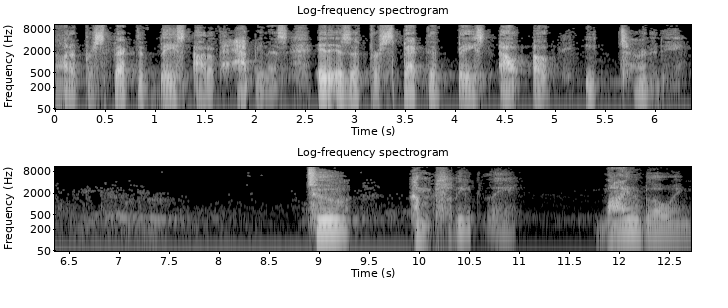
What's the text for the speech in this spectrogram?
not a perspective based out of happiness. It is a perspective based out of eternity. Two completely mind blowing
